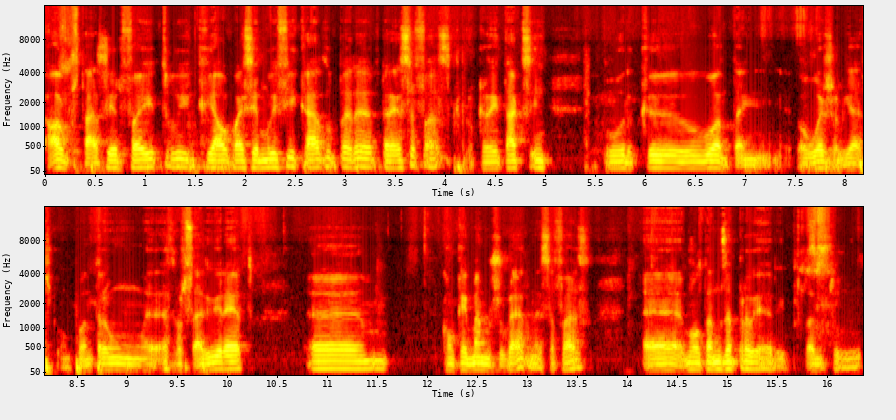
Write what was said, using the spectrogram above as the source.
algo está a ser feito e que algo vai ser modificado para, para essa fase. Quero acreditar que sim, porque ontem, ou hoje, aliás, contra um adversário direto, uh, com quem vamos jogar nessa fase, uh, voltamos a perder e, portanto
